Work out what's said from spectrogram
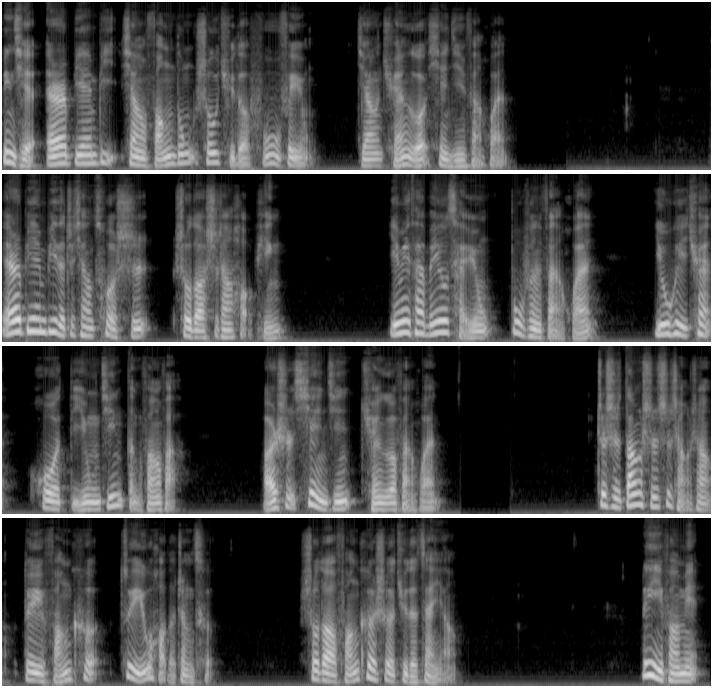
并且 Airbnb 向房东收取的服务费用将全额现金返还。Airbnb 的这项措施。受到市场好评，因为它没有采用部分返还、优惠券或抵用金等方法，而是现金全额返还。这是当时市场上对房客最友好的政策，受到房客社区的赞扬。另一方面，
